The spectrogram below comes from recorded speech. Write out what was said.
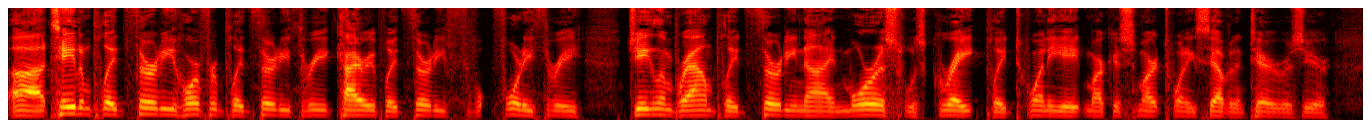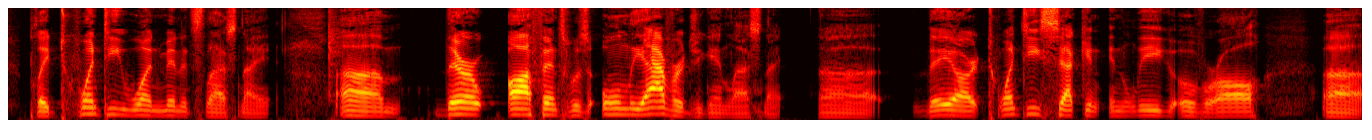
Uh, Tatum played 30, Horford played 33, Kyrie played 30, 43, Jaylen Brown played 39, Morris was great, played 28, Marcus Smart 27, and Terry Rozier played 21 minutes last night. Um, their offense was only average again last night. Uh, they are 22nd in the league overall. Uh,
